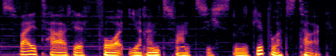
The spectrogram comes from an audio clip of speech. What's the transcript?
zwei Tage vor ihrem 20. Geburtstag.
